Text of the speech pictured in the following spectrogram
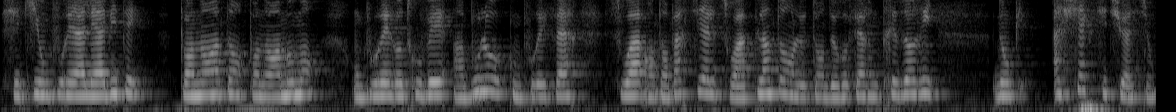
chez qui on pourrait aller habiter pendant un temps, pendant un moment. On pourrait retrouver un boulot qu'on pourrait faire soit en temps partiel, soit à plein temps, le temps de refaire une trésorerie. Donc, à chaque situation,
